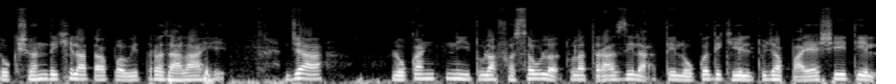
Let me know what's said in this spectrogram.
तो क्षण देखील आता पवित्र झाला आहे. ज्या लोकांनी तुला फसवलं तुला त्रास दिला ते लोक देखील तुझ्या पायाशी येतील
